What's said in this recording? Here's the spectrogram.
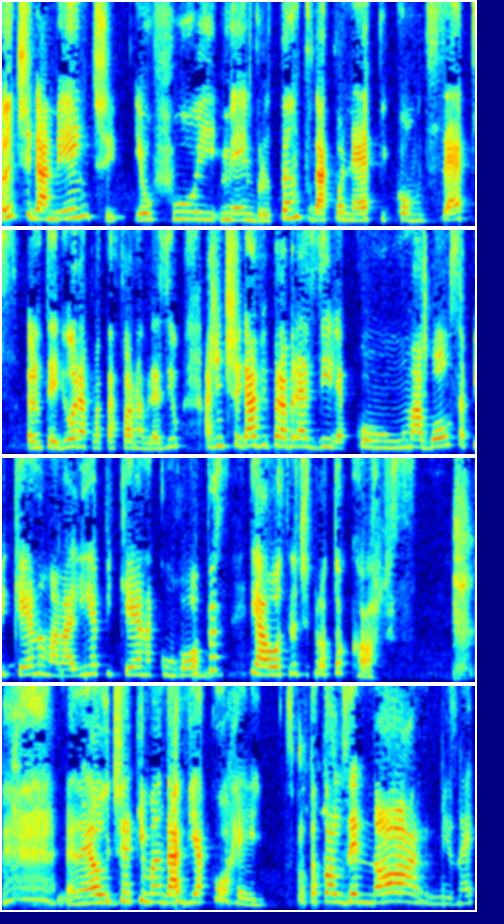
Antigamente, eu fui membro tanto da CONEP como de CEPS, anterior à Plataforma Brasil. A gente chegava para Brasília com uma bolsa pequena, uma malinha pequena com roupas e a outra de protocolos. né? Eu tinha que mandar via correio. Os protocolos enormes, né?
